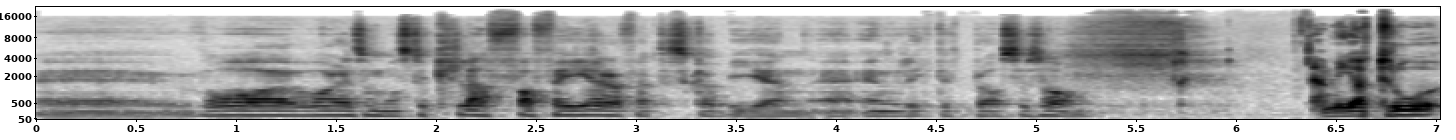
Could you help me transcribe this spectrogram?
Eh, vad, vad är det som måste klaffa för er för att det ska bli en, en riktigt bra säsong? Ja, men jag tror,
